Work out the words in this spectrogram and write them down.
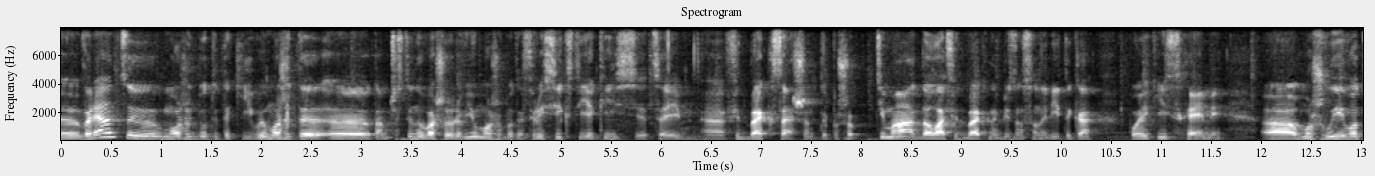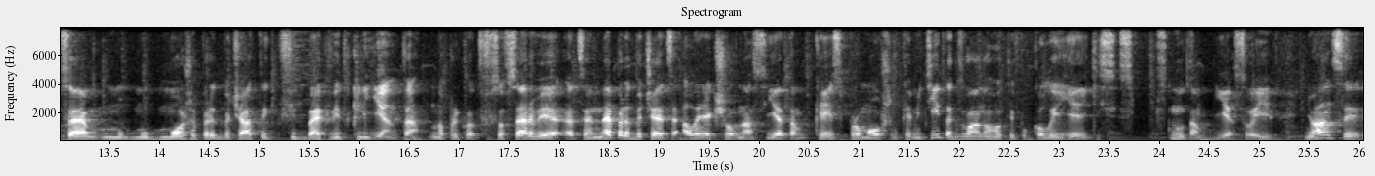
Е, Варіанти можуть бути такі. Ви можете е, там частину вашого рев'ю може бути 360 якийсь цей фідбек сешн, типу, щоб тіма дала фідбек на бізнес-аналітика по якійсь схемі. Е, Можливо, це може передбачати фідбек від клієнта. Наприклад, в софсерві е, це не передбачається, але якщо в нас є там кейс promotion committee, так званого, типу, коли є якісь ну там є свої нюанси,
